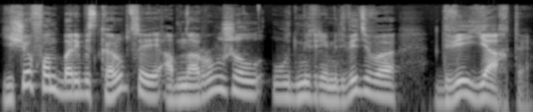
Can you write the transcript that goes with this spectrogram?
Еще фонд борьбы с коррупцией обнаружил у Дмитрия Медведева две яхты.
